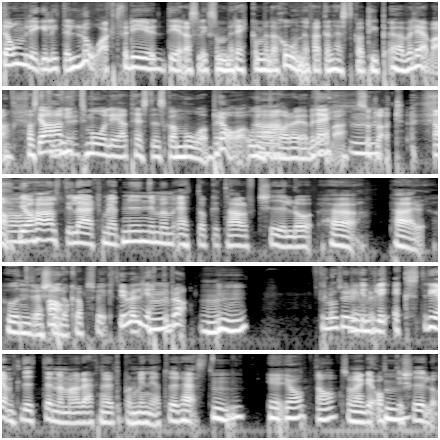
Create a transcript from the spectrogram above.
De ligger lite lågt, för det är ju deras liksom rekommendationer för att en häst ska typ överleva. Fast aldrig- mitt mål är att hästen ska må bra och inte Ja, bara överleva, nej. Mm. såklart. Ja. Jag har alltid lärt mig att minimum ett och ett halvt kilo hö per 100 kilo Ja. kroppsvikt. Det är väl jättebra. Mm. Mm. Det låter ju Vilket rimligt. blir extremt lite när man räknar ut det på en miniatyrhäst Mm. Eh, Ja. Ja. som väger 80 Mm. kilo.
